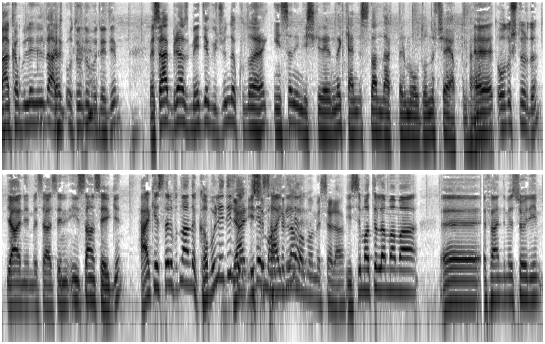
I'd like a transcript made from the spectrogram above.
ben kabullenildi artık oturdu bu dediğim. Mesela biraz medya gücünü de kullanarak insan ilişkilerinde kendi standartlarım olduğunu şey yaptım. herhalde. Evet oluşturdun. Yani mesela senin insan sevgin herkes tarafından da kabul edildi. Yani bir de isim saygıyla. hatırlamama mesela. İsim hatırlamama, e, efendime söyleyeyim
